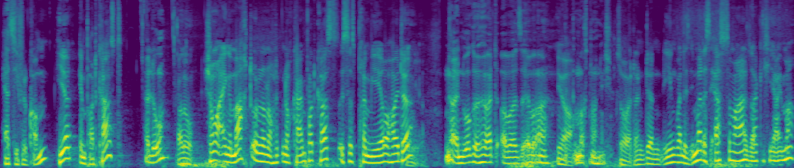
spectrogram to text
herzlich willkommen hier im Podcast. Hallo. Hallo. Schon mal einen gemacht oder noch, noch kein Podcast? Ist das Premiere heute? Ja. Nein, nur gehört, aber selber ja. gemacht noch nicht. So, dann, dann irgendwann ist immer das erste Mal, sag ich ja immer.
